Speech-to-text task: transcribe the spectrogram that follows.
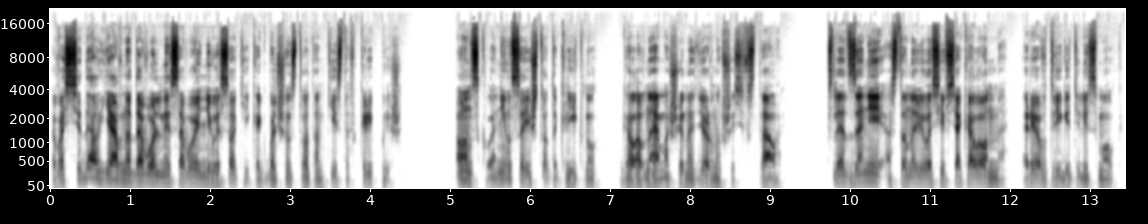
восседал явно довольный собой невысокий, как большинство танкистов, крепыш. Он склонился и что-то крикнул. Головная машина, дернувшись, встала. Вслед за ней остановилась и вся колонна, рев двигателей смолк.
